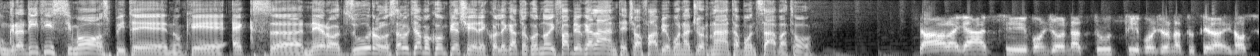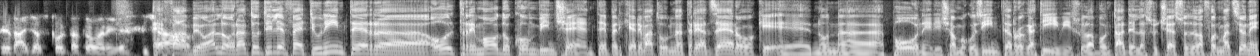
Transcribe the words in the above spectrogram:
Un graditissimo ospite, nonché ex nero azzurro, lo salutiamo con piacere, collegato con noi Fabio Galante. Ciao Fabio, buona giornata, buon sabato. Ciao ragazzi, buongiorno a tutti, buongiorno a tutti i nostri radioascoltatori. Eh, Fabio, allora a tutti gli effetti un Inter uh, oltremodo convincente perché è arrivato un 3-0 che eh, non uh, pone, diciamo così, interrogativi sulla bontà del successo della formazione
